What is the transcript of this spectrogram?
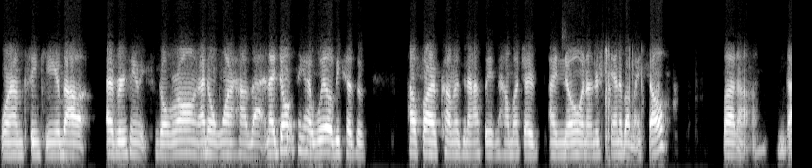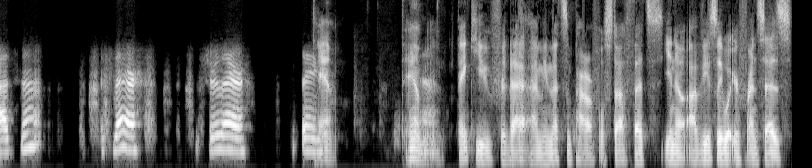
where I'm thinking about everything that can go wrong. I don't want to have that. And I don't think I will because of how far I've come as an athlete and how much I, I know and understand about myself. But uh, that's not, it's there. It's sure there. Damn. Damn, Yeah. man. Thank you for that. I mean, that's some powerful stuff. That's, you know, obviously what your friend says.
